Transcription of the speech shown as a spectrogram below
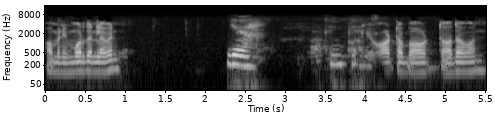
how many? More than 11 Yeah. I think okay what about the other one?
